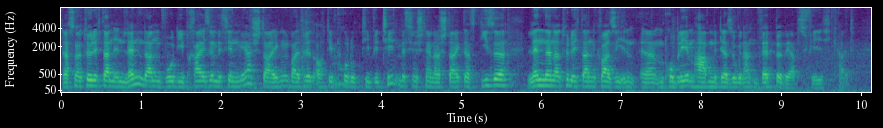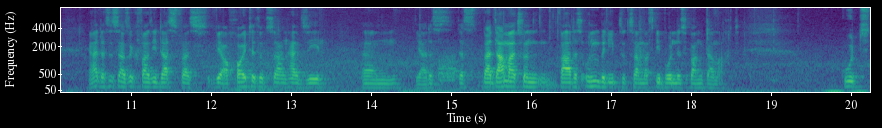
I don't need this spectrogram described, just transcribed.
dass natürlich dann in Ländern, wo die Preise ein bisschen mehr steigen, weil vielleicht auch die Produktivität ein bisschen schneller steigt, dass diese Länder natürlich dann quasi ein, äh, ein Problem haben mit der sogenannten Wettbewerbsfähigkeit. Ja, das ist also quasi das, was wir auch heute sozusagen halt sehen. Ähm, ja, das, das war damals schon, war das unbeliebt sozusagen, was die Bundesbank da macht. Gut,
